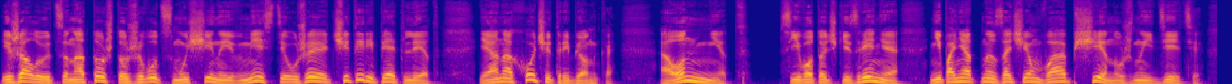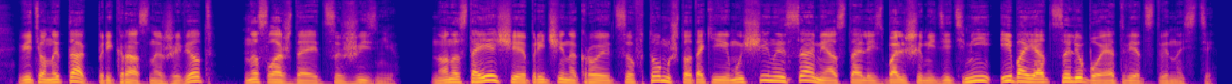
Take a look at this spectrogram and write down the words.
и жалуются на то, что живут с мужчиной вместе уже 4-5 лет, и она хочет ребенка, а он нет. С его точки зрения, непонятно, зачем вообще нужны дети, ведь он и так прекрасно живет, наслаждается жизнью. Но настоящая причина кроется в том, что такие мужчины сами остались большими детьми и боятся любой ответственности.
